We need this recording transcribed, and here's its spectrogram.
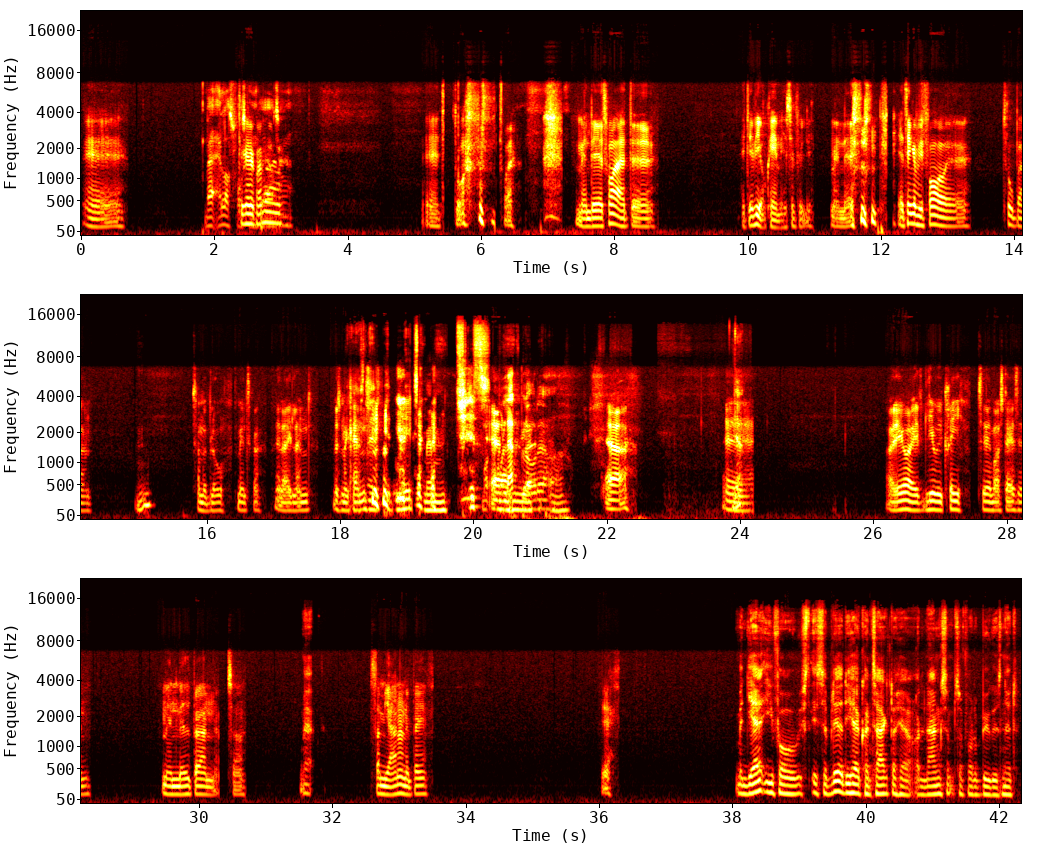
øh, Hvad er Det kan aldersforskellen? det godt være. øh, stor, tror jeg. Men det, jeg tror, at, øh, at det er vi okay med, selvfølgelig. Men øh, jeg tænker, vi får øh, to børn, Mm. som er blå mennesker, eller et eller andet, hvis man kan. Sådan et, et mix mellem chess Ja. Mulatblå der. og... ja. Øh, Ja. Og lever et liv i krig til vores dages ende. Men med børnene, så Ja. som hjernerne bag. Men ja, I får etableret de her kontakter her, og langsomt så får du bygget sådan et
